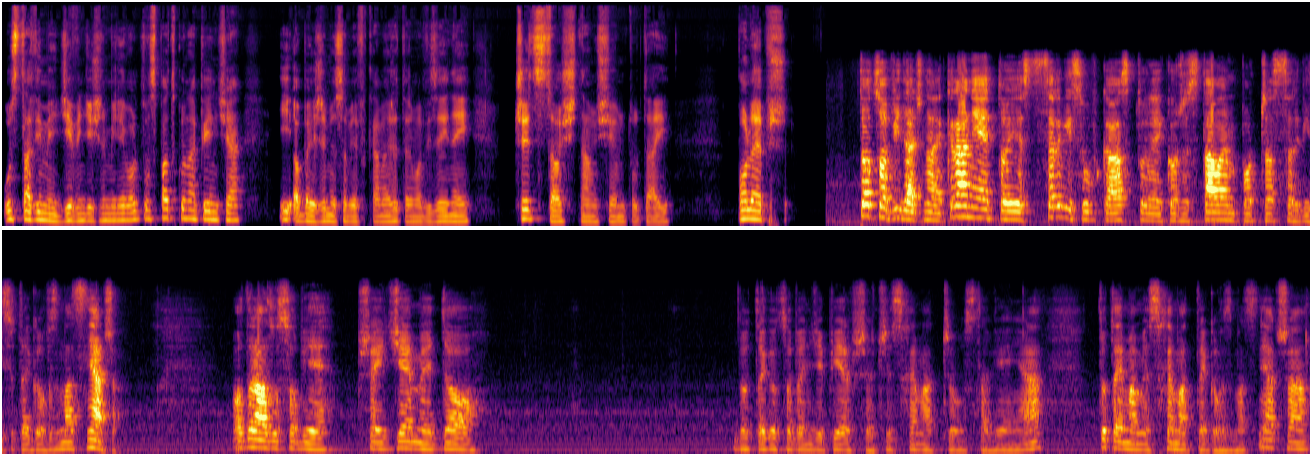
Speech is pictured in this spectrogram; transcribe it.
ustawimy 90 mV spadku napięcia i obejrzymy sobie w kamerze termowizyjnej, czy coś nam się tutaj polepszy. To, co widać na ekranie, to jest serwisówka, z której korzystałem podczas serwisu tego wzmacniacza. Od razu sobie przejdziemy do, do tego, co będzie pierwsze, czy schemat, czy ustawienia. Tutaj mamy schemat tego wzmacniacza.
